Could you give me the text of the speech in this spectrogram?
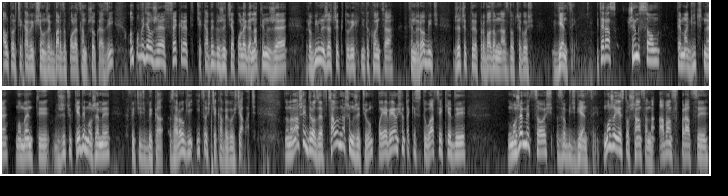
autor ciekawych książek, bardzo polecam przy okazji. On powiedział, że sekret ciekawego życia polega na tym, że robimy rzeczy, których nie do końca chcemy robić, rzeczy, które prowadzą nas do czegoś więcej. I teraz, czym są te magiczne momenty w życiu, kiedy możemy chwycić byka za rogi i coś ciekawego zdziałać? No na naszej drodze, w całym naszym życiu pojawiają się takie sytuacje, kiedy możemy coś zrobić więcej. Może jest to szansa na awans w pracy,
